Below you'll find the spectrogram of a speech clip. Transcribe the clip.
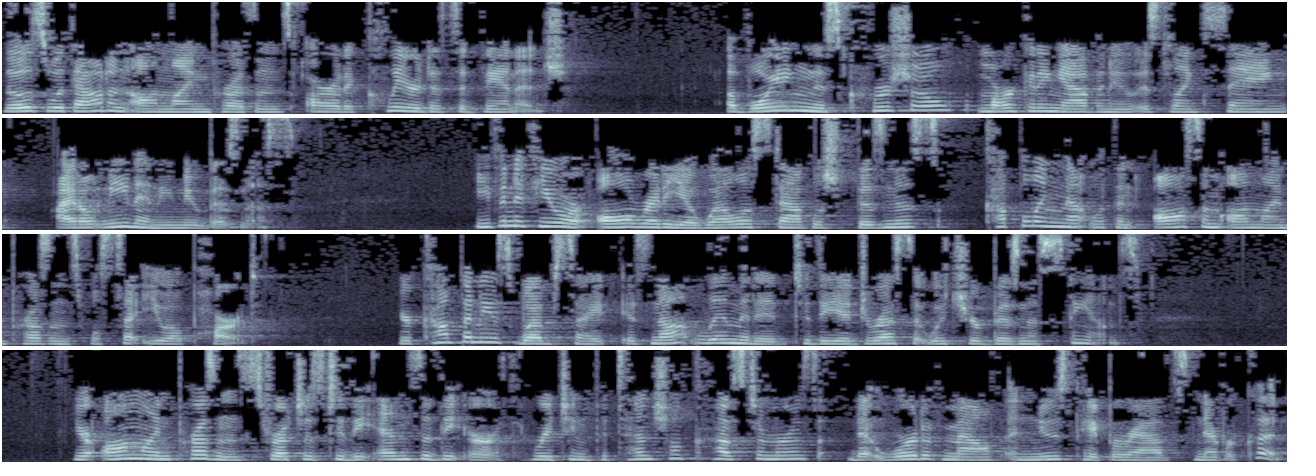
those without an online presence are at a clear disadvantage. Avoiding this crucial marketing avenue is like saying, I don't need any new business. Even if you are already a well established business, coupling that with an awesome online presence will set you apart. Your company's website is not limited to the address at which your business stands. Your online presence stretches to the ends of the earth, reaching potential customers that word of mouth and newspaper ads never could.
